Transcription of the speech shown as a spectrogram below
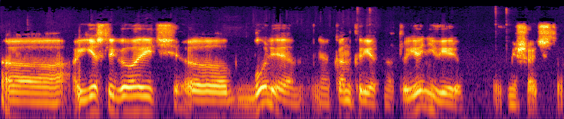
Э, если говорить более конкретно, то я не верю в вмешательство.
